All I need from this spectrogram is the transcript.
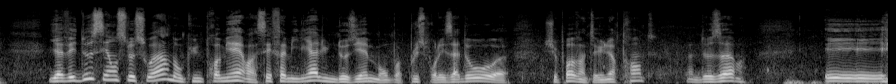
il y avait deux séances le soir, donc une première assez familiale, une deuxième, bon, bah, plus pour les ados, euh, je sais pas, 21h30, 22h. Et,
